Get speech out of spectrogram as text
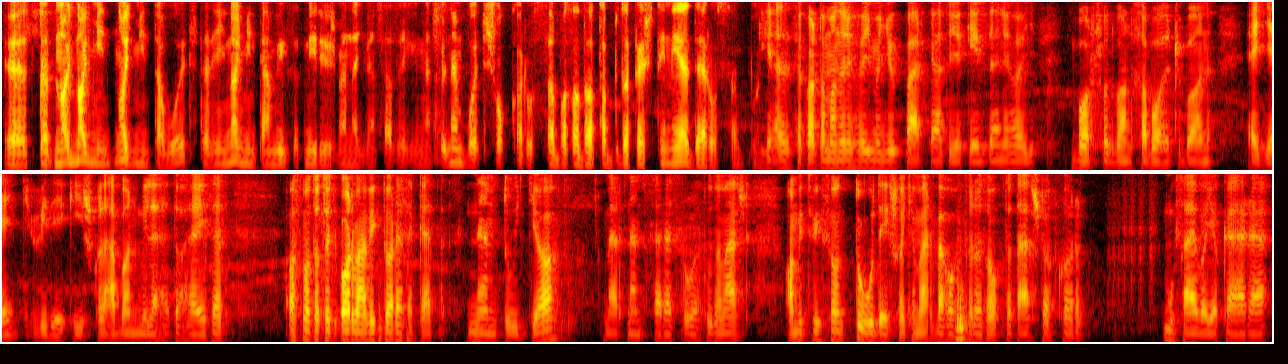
Tehát nagy, nagy, nagy minta volt, tehát egy nagy mintán végzett mérésben 40%-ig ment föl. Nem volt sokkal rosszabb az adat a budapestinél, de rosszabb. Igen, ezt akartam mondani, hogy mondjuk bárki el tudja képzelni, hogy Borsodban, Szabolcsban, egy-egy vidéki iskolában mi lehet a helyzet. Azt mondtad, hogy Orbán Viktor ezeket nem tudja, mert nem szerez róla tudomást, amit viszont tud, és hogyha már behoztad az oktatást, akkor muszáj vagyok erre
